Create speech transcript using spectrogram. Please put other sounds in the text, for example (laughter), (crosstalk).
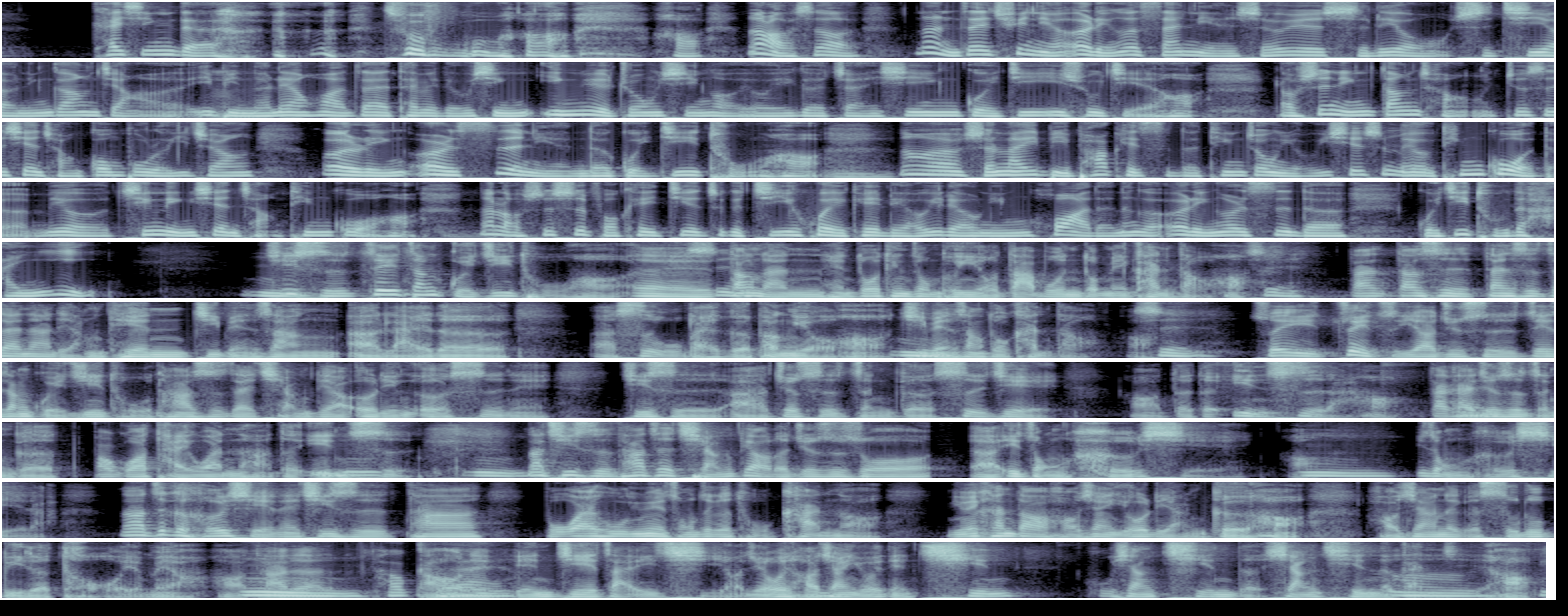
开心的 (laughs) 祝福哈，好，那老师哦，那你在去年二零二三年十二月十六、十七啊，您刚刚讲一笔能量化在台北流行音乐中心哦，有一个崭新轨迹艺术节哈，老师您当场就是现场公布了一张。二零二四年的轨迹图哈，那神来一笔 Parkes 的听众有一些是没有听过的，没有亲临现场听过哈。那老师是否可以借这个机会，可以聊一聊您画的那个二零二四的轨迹图的含义？其实这张轨迹图哈，呃，当然很多听众朋友大部分都没看到哈，是，但但是但是在那两天基本上啊来了啊四五百个朋友哈，基本上都看到，是。所以最主要就是这张轨迹图，它是在强调二零二四呢，其实啊，就是整个世界啊的的运势啊，哈，大概就是整个包括台湾啊的运势。嗯，那其实它在强调的就是说，呃，一种和谐，啊，一种和谐啦。那这个和谐呢，其实它不外乎，因为从这个图看哦。你会看到好像有两个哈，好像那个史努比的头有没有？哈，它的然后呢连接在一起啊，就会好像有一点亲，互相亲的相亲的感觉哈。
